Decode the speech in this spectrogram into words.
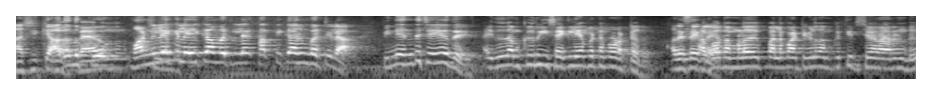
നശിക്കുക അതൊന്നും മണ്ണിലേക്ക് ലയിക്കാൻ പറ്റില്ല കത്തിക്കാനും പറ്റില്ല. പിന്നെ എന്ത് ചെയ്യത് ഇത് നമുക്ക് റീസൈക്കിൾ ചെയ്യാൻ പറ്റുന്ന പ്രോഡക്റ്റ് അത്. അപ്പൊ അപ്പോൾ നമ്മൾ പല പാർട്ടികൾ നമുക്ക് തിരിച്ചു വരാറുണ്ട്.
